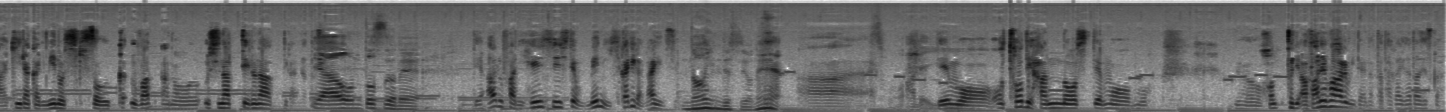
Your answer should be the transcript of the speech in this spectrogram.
ー明らかに目の色素をうか奪あの失ってるなって感じだったいやー、ほんとっすよね。で、アルファに変身しても目に光がないんですよ。ないんですよね。ああれでも、音で反応しても、もう、もう本当に暴れ回るみたいな戦い方ですから。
